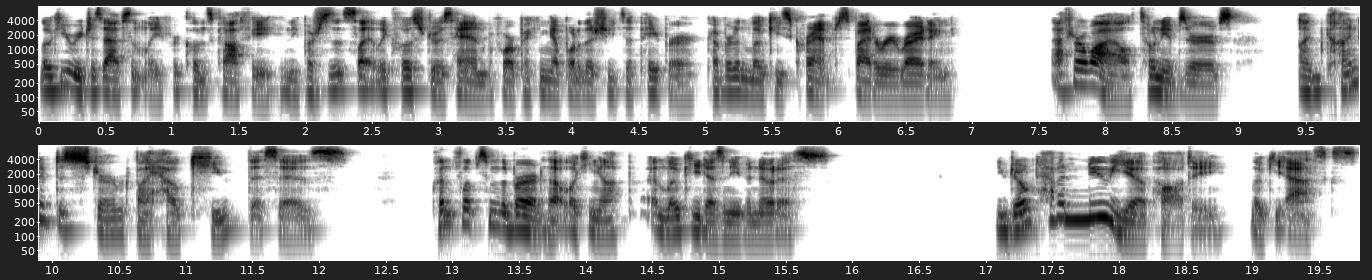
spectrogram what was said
Loki reaches absently for Clint's coffee, and he pushes it slightly closer to his hand before picking up one of the sheets of paper covered in Loki's cramped, spidery writing. After a while, Tony observes, I'm kind of disturbed by how cute this is. Clint flips him the bird without looking up, and Loki doesn't even notice. You don't have a New Year party? Loki asks.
